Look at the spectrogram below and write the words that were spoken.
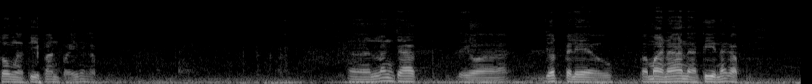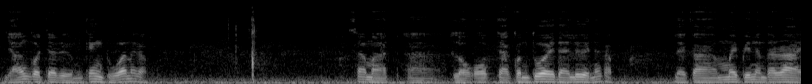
สองนาทีผ่านไปนะครับอ่อหลังจากเดี๋ยว ยดไปแล้วประมาณห้านาทีนะครับยางก็จะเริ่มแก้งตัวนะครับ สามารถหลอกออกจากก้นตัวได้เลยนะครับ และก็ไม่เป็นอันตราย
